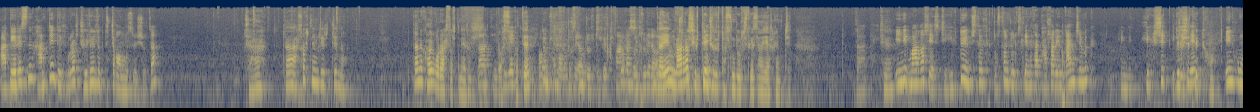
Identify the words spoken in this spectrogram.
а дээрэс нь хамтын төлбөрөөр чөлөөлөгдөж байгаа хүмүүс биш үү за За. За асуулт нэмж ирж гин үү? За нэг 2 3 асуулт нэрлээ. За тийм. Тэгээд тусламж үйлчилгээ. За энэ маргааш хэвтийн эмчилгээ тусламж үйлчилгээ сайн ярих юм чинь. За тийм. Энийг маргааш ярьчих. Хэвтийн эмчилгээ тусламж үйлчилгээнийхаа талаар энэ ган жимэг лэгшид гэж хүн. Энэ хүн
